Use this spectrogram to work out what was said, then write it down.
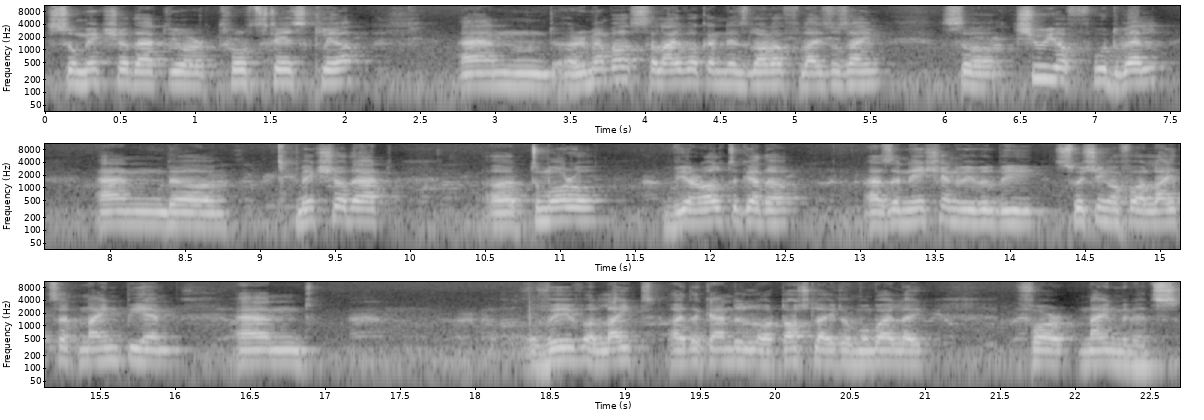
So make sure that your throat stays clear. And uh, remember, saliva contains a lot of lysozyme. So chew your food well and uh, make sure that uh, tomorrow we are all together. As a nation, we will be switching off our lights at 9 p.m. and wave a light, either candle or torchlight or mobile light, for nine minutes.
